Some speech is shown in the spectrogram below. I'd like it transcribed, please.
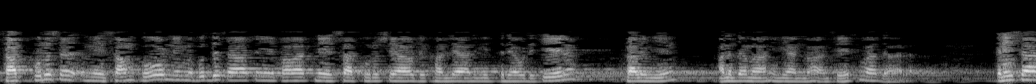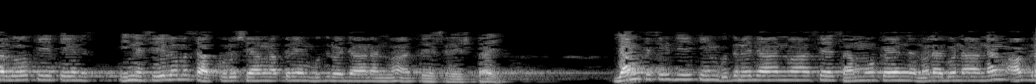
සත්පුරුෂ මේ සම්පූර්ණයෙන්ම බුද්ධ ශාසනයේ පවත්නේ සත්පුරුෂයාවද කල්යාණ මිත්‍රයවද කියලා කලින් අනදමා හිමියන් වහන්සේට වදාළා. එනිසා ලෝකයේ තියෙන ඉන්න සීලම සත්පුරුෂයන් අතරින් බුදුරජාණන් වහන්සේ ශ්‍රේෂ්ඨයි. යම් කිසි විදිහකින් බුදුරජාන් වහන්සේ සම්මුඛ වෙන්න නොලැබුණා නම් අග්‍ර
